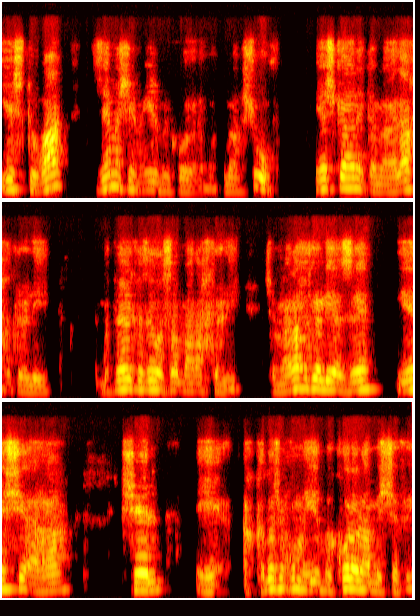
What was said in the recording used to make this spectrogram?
יש תורה, זה מה שמאיר בכל העולמות. כלומר, שוב, יש כאן את המהלך הכללי, בפרק הזה הוא עושה מהלך כללי. שבמהלך הכללי הזה יש הערה של אה, הקדוש ברוך הוא מאיר בכל העולם בשווה.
